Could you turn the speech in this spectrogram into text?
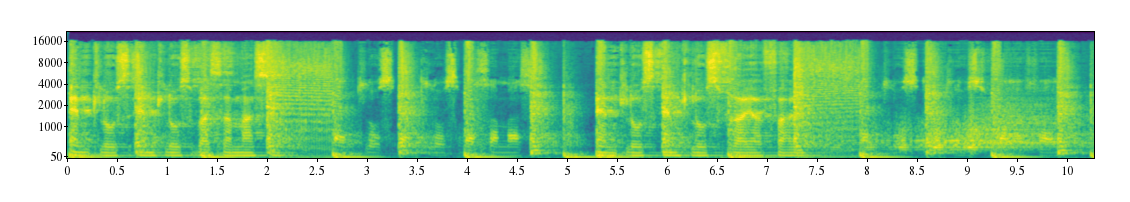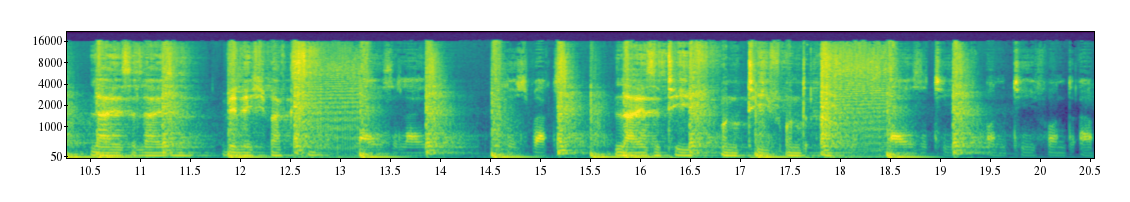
Endlos, endlos Wassermassen. Endlos, endlos Wassermassen. Endlos, endlos freier Fall. Endlos, endlos freier Fall. Leise, leise will ich wachsen. Leise, leise will ich wachsen. Leise tief und tief und ab. Leise tief und tief und ab.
